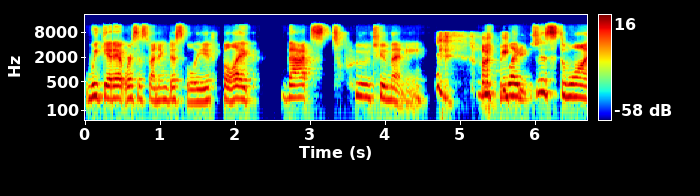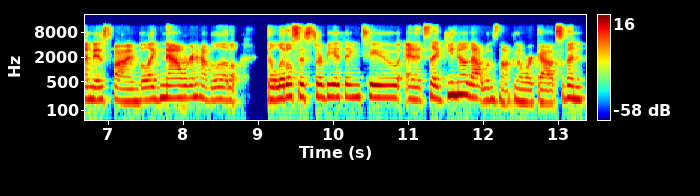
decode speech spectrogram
we get it. We're suspending disbelief, but like that's too too many. like just one is fine, but like now we're gonna have the little the little sister be a thing too, and it's like you know that one's not gonna work out. So then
